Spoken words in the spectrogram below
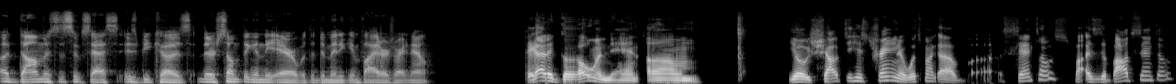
Adames' success is because there's something in the air with the Dominican fighters right now? They got it going, man. Um, yo, shout to his trainer. What's my uh, Santos? Is it Bob Santos?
